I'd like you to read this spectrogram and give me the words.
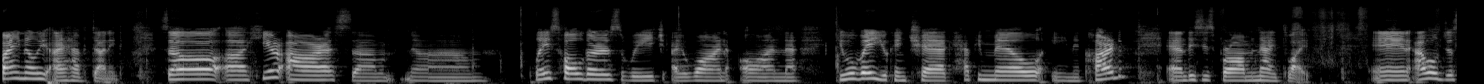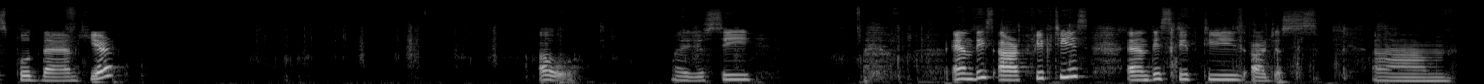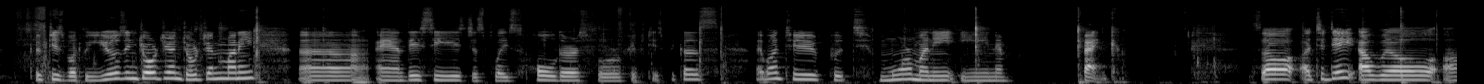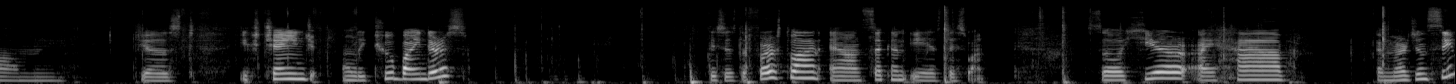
finally I have done it. So uh, here are some um, placeholders which I won on giveaway. You can check Happy Mail in a card. And this is from Nightlife. And I will just put them here. Oh, as you see. and these are 50s. And these 50s are just... Um, 50s what we use in Georgian, Georgian money uh, and this is just placeholders for 50s because I want to put more money in bank. So uh, today I will um, just exchange only two binders. This is the first one and second is this one. So here I have emergency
